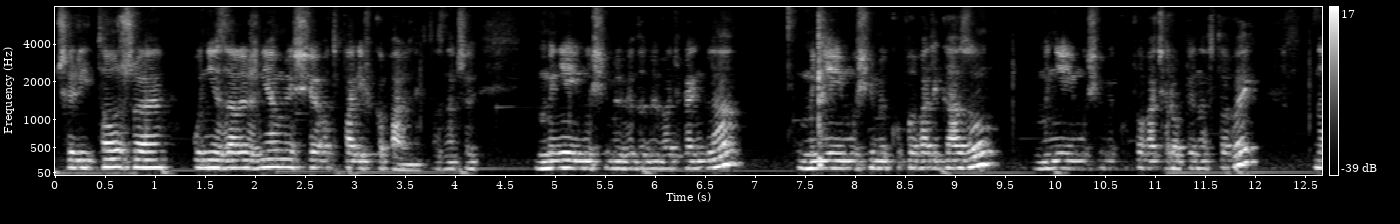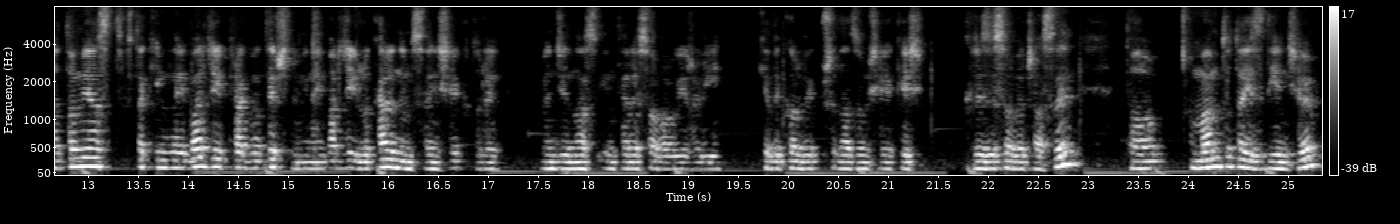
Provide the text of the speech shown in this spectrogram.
czyli to, że uniezależniamy się od paliw kopalnych, to znaczy mniej musimy wydobywać węgla, mniej musimy kupować gazu, mniej musimy kupować ropy naftowej. Natomiast w takim najbardziej pragmatycznym i najbardziej lokalnym sensie, który będzie nas interesował, jeżeli kiedykolwiek przydadzą się jakieś kryzysowe czasy, to mam tutaj zdjęcie,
